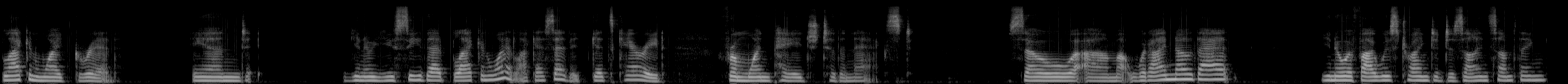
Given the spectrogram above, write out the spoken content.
black and white grid. And you know, you see that black and white, like I said, it gets carried from one page to the next. So um, would I know that you know, if I was trying to design something,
